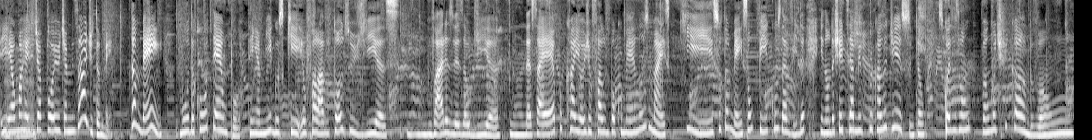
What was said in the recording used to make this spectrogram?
e é uma rede de apoio de amizade também. Também muda com o tempo. Tem amigos que eu falava todos os dias, várias vezes ao dia nessa época e hoje eu falo um pouco menos, mas que isso também são picos da vida e não deixei de ser amigo por causa disso. Então, as coisas vão, vão modificando, vão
